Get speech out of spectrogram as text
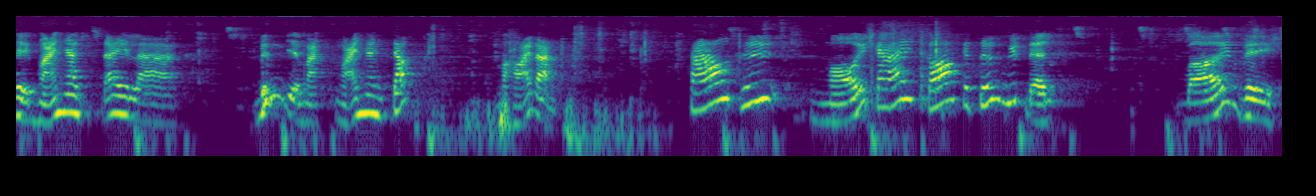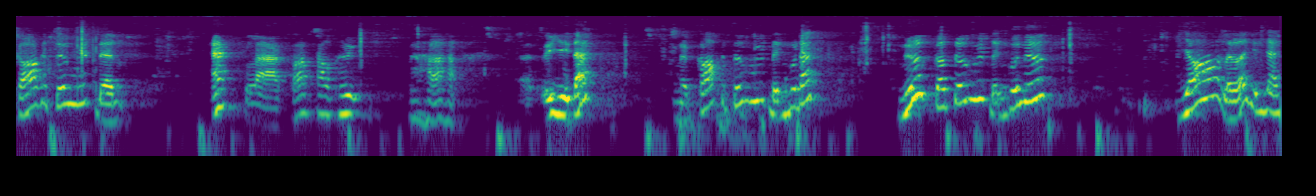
thì ngoại nhân, đây là đứng về mặt ngoại nhân chấp mà hỏi rằng, sáu thứ, mỗi cái có cái tướng quyết định. Bởi vì có cái tướng quyết định, ác là có sáu thứ. bởi vì đất? Là có cái tướng quyết định của đất. Nước có tướng quyết định của nước. Gió, lửa, vân vân,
